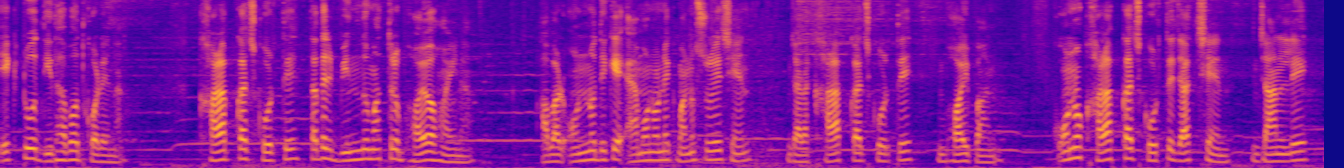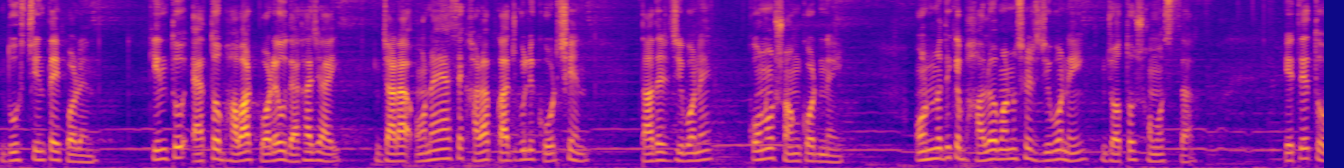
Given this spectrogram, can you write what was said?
একটুও দ্বিধাবোধ করে না। খারাপ কাজ করতে তাদের বিন্দুমাত্র ভয়ও হয় না। আবার অন্যদিকে এমন অনেক মানুষ রয়েছেন যারা খারাপ কাজ করতে ভয় পান। কোনো খারাপ কাজ করতে যাচ্ছেন জানলে দুশ্চিন্তায় পড়েন। কিন্তু এত ভাবার পরেও দেখা যায়, যারা অনায়াসে খারাপ কাজগুলি করছেন, তাদের জীবনে কোনো সংকট নেই। অন্যদিকে ভালো মানুষের জীবনেই যত সমস্যা, এতে তো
